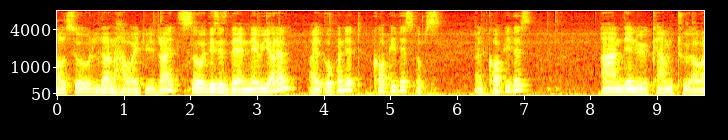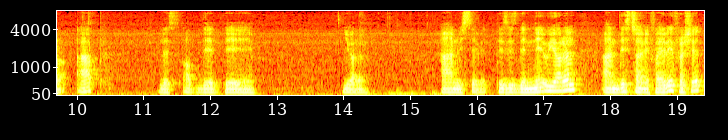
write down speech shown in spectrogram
also learn how I do it right? So this is the new URL I'll open it copy this. Oops. I'll copy this. And then we come to our app let's update the URL and we save it. This is the new URL and this time if I refresh it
